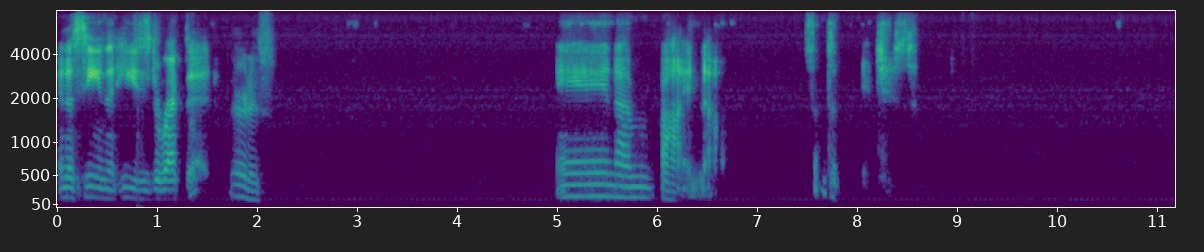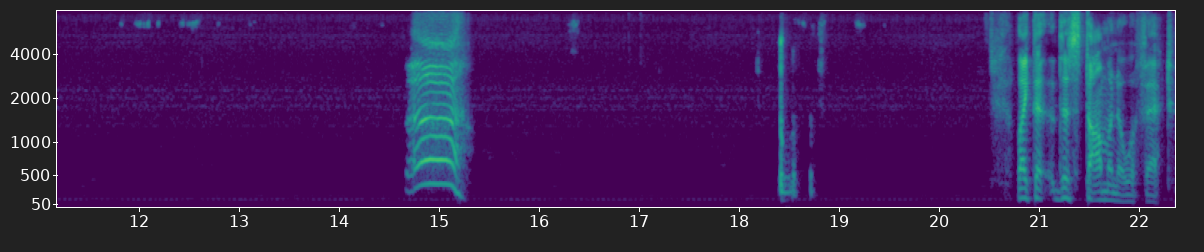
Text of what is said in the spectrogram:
in a scene that he's directed. there it is. And I'm behind now. Sons of bitches. Ah, Like the this domino effect.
